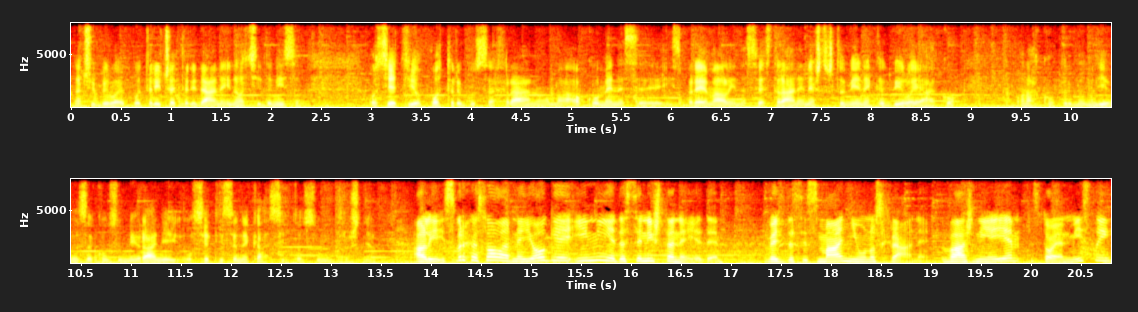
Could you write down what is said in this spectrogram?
Znači bilo je po 3-4 dana i noći da nisam osjetio potrebu sa hranom, a oko mene se ispremali na sve strane nešto što mi je nekad bilo jako onako primamljivo za konzumiranje i osjeti se neka sitost unutrašnja. Ali svrha solarne joge i nije da se ništa ne jede, već da se smanji unos hrane. Važnije je, Stojan misli,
